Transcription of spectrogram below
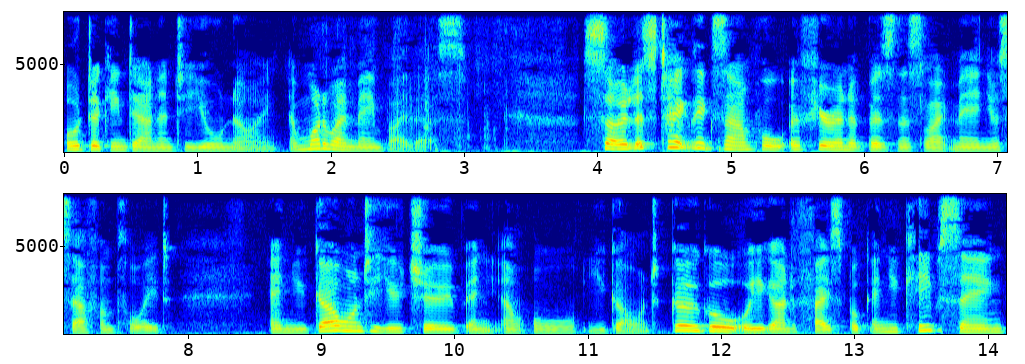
or digging down into your knowing. And what do I mean by this? So let's take the example if you're in a business like me and you're self employed and you go onto YouTube and uh, or you go onto Google or you go onto Facebook and you keep seeing,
